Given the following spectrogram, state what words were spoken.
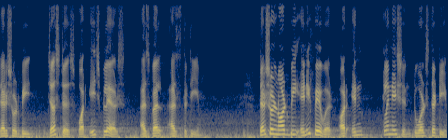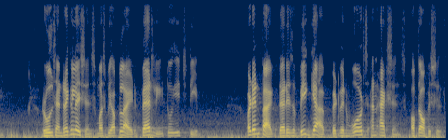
There should be justice for each player as well as the team. There should not be any favor or inclination towards the team. Rules and regulations must be applied fairly to each team. But in fact, there is a big gap between words and actions of the officials.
